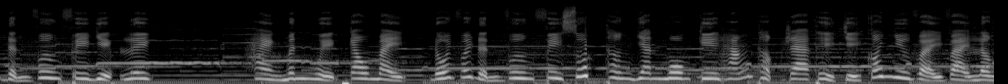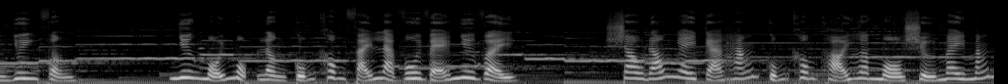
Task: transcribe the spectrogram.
Định vương phi Diệp Ly. Hàng Minh Nguyệt cao mày. Đối với định vương phi xuất thân danh môn kia hắn thật ra thì chỉ có như vậy vài lần duyên phận. Nhưng mỗi một lần cũng không phải là vui vẻ như vậy. Sau đó ngay cả hắn cũng không khỏi hâm mộ sự may mắn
